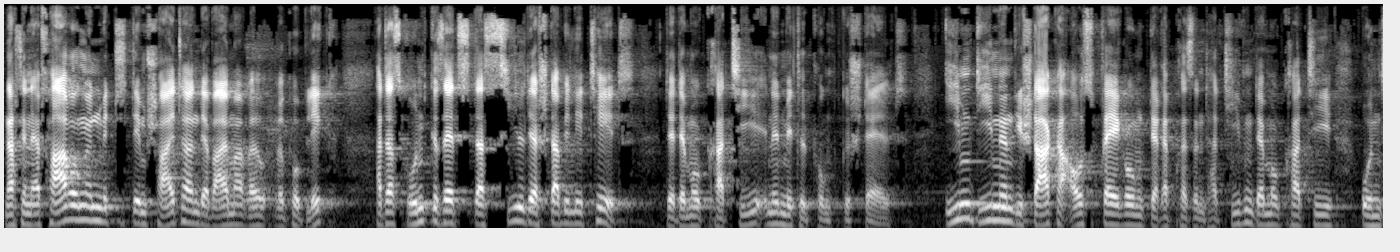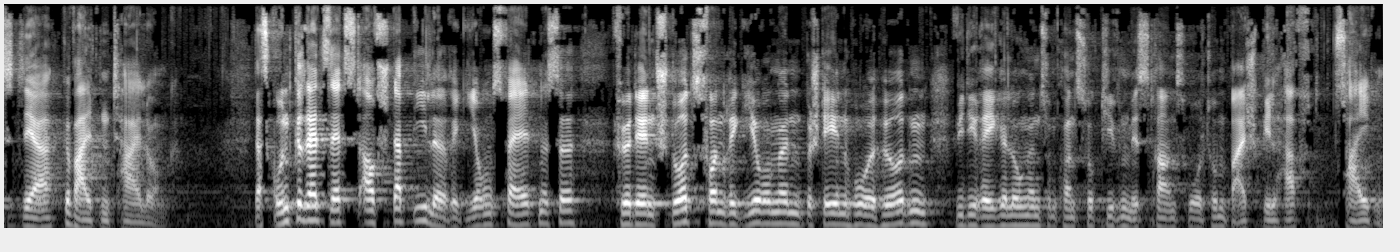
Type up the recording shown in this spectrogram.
Nach den Erfahrungen mit dem Scheitern der Weimarer Republik hat das Grundgesetz das Ziel der Stabilität der Demokratie in den Mittelpunkt gestellt. Ihm dienen die starke Ausprägung der repräsentativen Demokratie und der Gewaltenteilung. Das Grundgesetz setzt auf stabile Regierungsverhältnisse. Für den Sturz von Regierungen bestehen hohe Hürden, wie die Regelungen zum konstruktiven Misstrauensvotum beispielhaft zeigen.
